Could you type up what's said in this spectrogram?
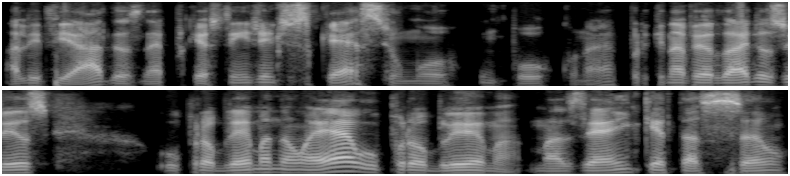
aliviadas, né, porque assim a gente esquece um, um pouco, né, porque na verdade às vezes o problema não é o problema, mas é a inquietação,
